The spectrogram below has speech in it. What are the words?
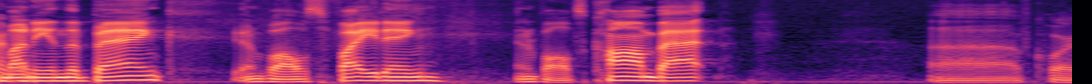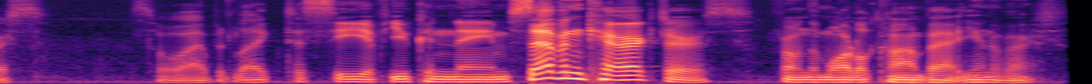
I'm Money to- in the Bank involves fighting, involves combat, uh, of course. So I would like to see if you can name seven characters from the Mortal Kombat universe.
